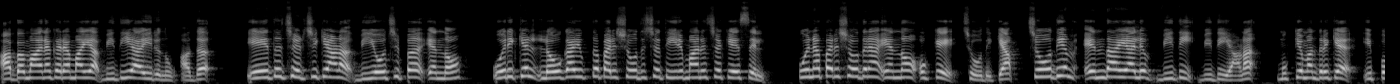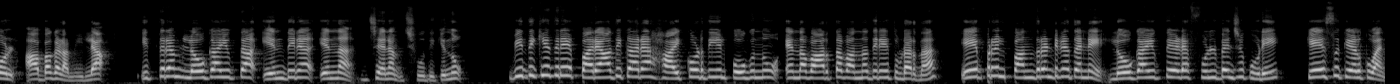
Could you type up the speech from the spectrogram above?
അപമാനകരമായ വിധിയായിരുന്നു അത്. ഏത് ജഡ്ജിക്കാണ് വിയോജിപ്പ് എന്നോ ഒരിക്കൽ ലോകായുക്ത പരിശോധിച്ച് തീരുമാനിച്ച കേസിൽ പുനഃപരിശോധന എന്നോ ഒക്കെ ചോദിക്കാം. ചോദ്യം എന്തായാലും വിധി വിധിയാണ്. മുഖ്യമന്ത്രിക്ക് ഇപ്പോൾ അപകടമില്ല. ഇത്തരം ലോകായുക്ത എന്തിന് എന്ന് ജനം ചോദിക്കുന്നു. വിധിക്കെതിരെ പരാതിക്കാരൻ ഹൈക്കോടതിയിൽ പോകുന്നു എന്ന വാർത്ത വന്നതിനെ തുടർന്ന് ഏപ്രിൽ പന്ത്രണ്ടിന് തന്നെ ലോകായുക്തയുടെ ഫുൾ ബെഞ്ച് കൂടി കേസ് കേൾക്കുവാൻ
